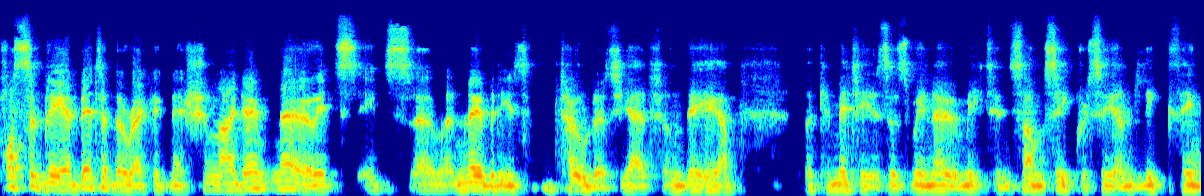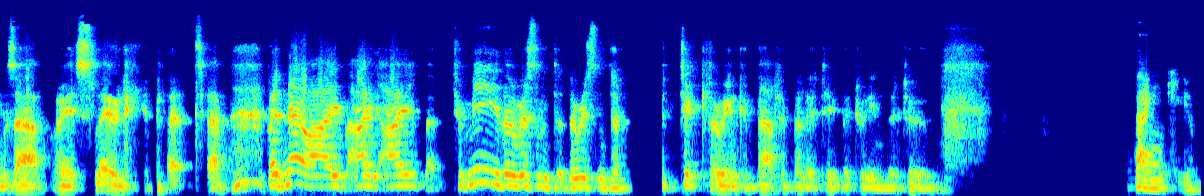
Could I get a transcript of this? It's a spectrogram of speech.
possibly a bit of the recognition. I don't know. It's it's uh, nobody's told us yet, and the uh, the committees, as we know, meet in some secrecy and leak things out very slowly. But uh, but no, I, I, I, to me there isn't there isn't a particular incompatibility between the two. Thank you.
